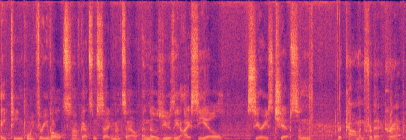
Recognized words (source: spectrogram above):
18.3 volts. I've got some segments out and those use the ICL series chips and they're common for that crap.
